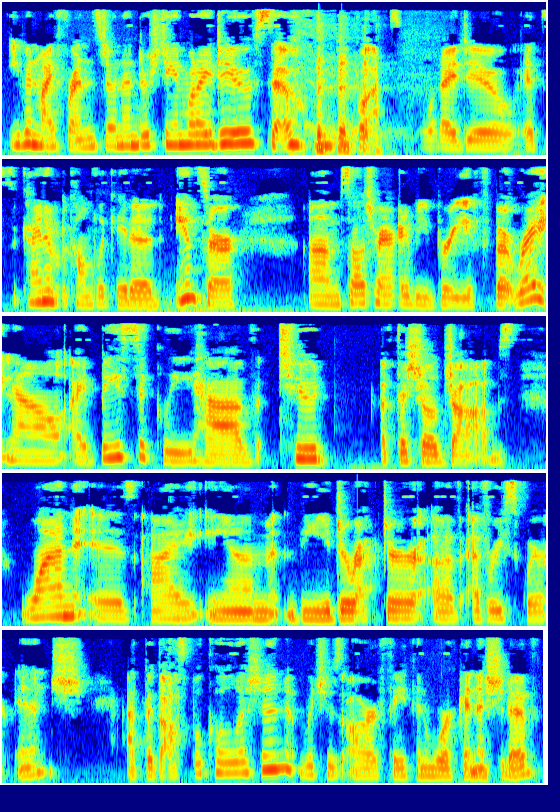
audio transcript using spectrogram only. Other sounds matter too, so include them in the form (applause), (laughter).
even my friends don't understand what I do. So (laughs) when people (laughs) ask what I do, it's kind of a complicated answer. Um, so I'll try to be brief. But right now, I basically have two official jobs. One is I am the director of Every Square Inch at the Gospel Coalition, which is our faith and work initiative.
